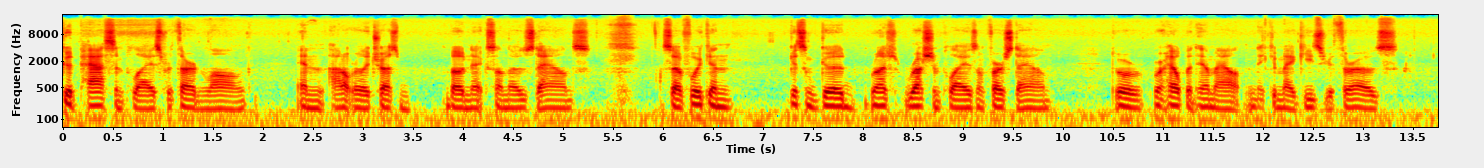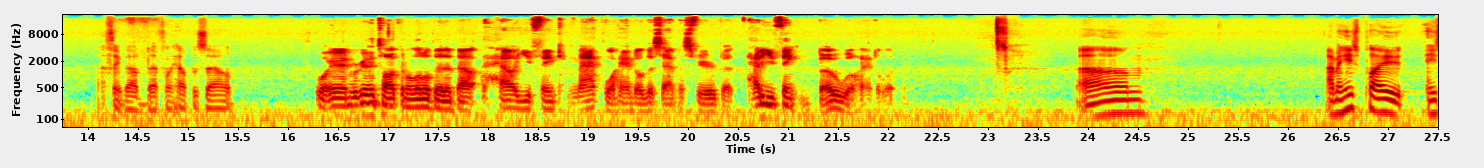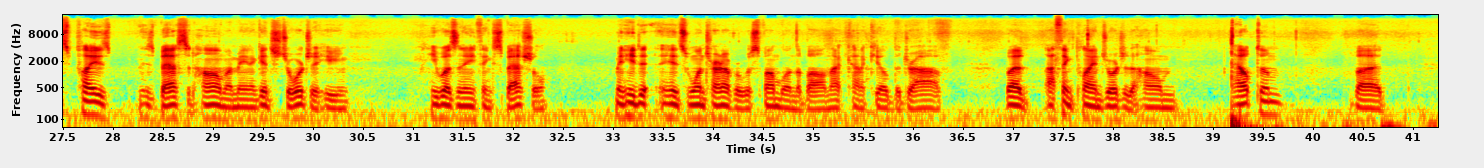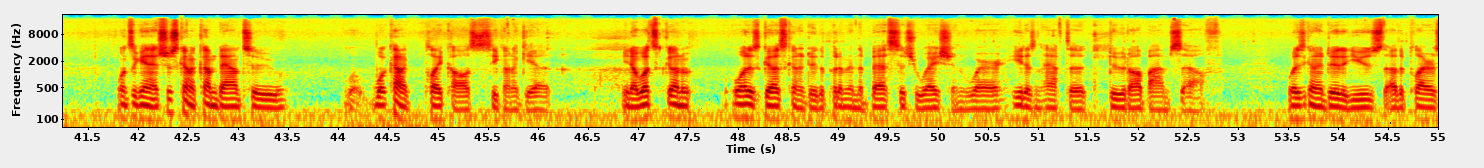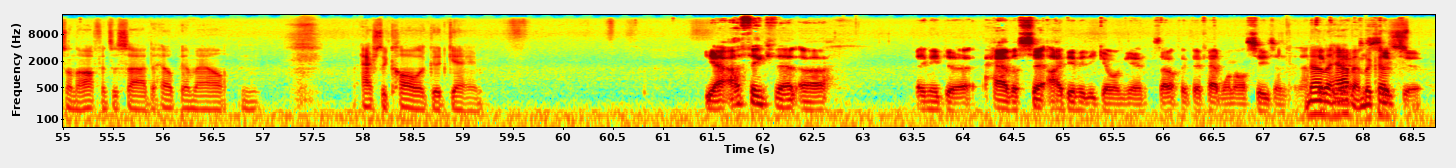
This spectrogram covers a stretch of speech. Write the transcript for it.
good passing plays for third and long, and I don't really trust Bo Nix on those downs. So if we can get some good rush rushing plays on first down, where we're helping him out and he can make easier throws. I think that'll definitely help us out. Well, Aaron, we're going to talk in a little bit about how you think Mac will handle this atmosphere, but how do you think Bo will handle it? Um, I mean, he's played he's played his his best at home. I mean, against Georgia, he he wasn't anything special. I mean, he did, his one turnover was fumbling the ball, and that kind of killed the drive. But I think playing Georgia at home helped him. But once again, it's just going to come down to what, what kind of play calls is he going to get. You know, what's going to what is Gus going to do to put him in the best situation where he doesn't have to do it all by himself? What is he going to do to use the other players on the offensive side to help him out and actually call a good game. Yeah, I think that uh, they need to have a set identity going in because I don't think they've had one all season. I No, they haven't, because- stick to it.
